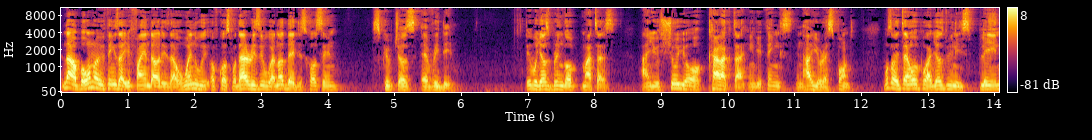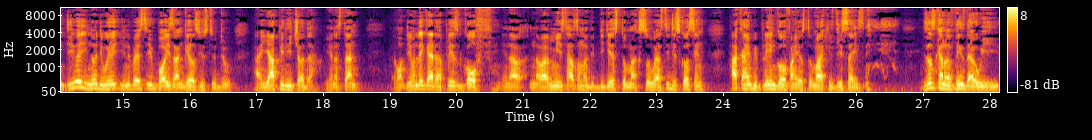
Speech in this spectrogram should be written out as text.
Now, but one of the things that you find out is that when we, of course, for that reason, we're not there discussing scriptures every day. People just bring up matters, and you show your character in the things, in how you respond. Most of the time, what people are just doing is playing, way you know the way university boys and girls used to do, and yapping each other. You understand? The only guy that plays golf in our, in our midst has one of the biggest stomachs. So we are still discussing, how can you be playing golf and your stomach is this size? it's those kind of things that we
